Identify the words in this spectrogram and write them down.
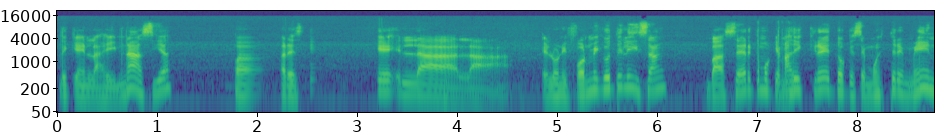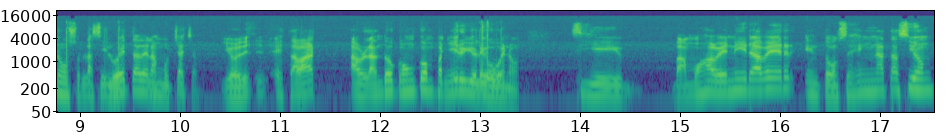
de que en la gimnasia parece que la, la, el uniforme que utilizan va a ser como que más discreto, que se muestre menos la silueta de las muchachas. Yo estaba hablando con un compañero y yo le digo, bueno, si vamos a venir a ver, entonces en natación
